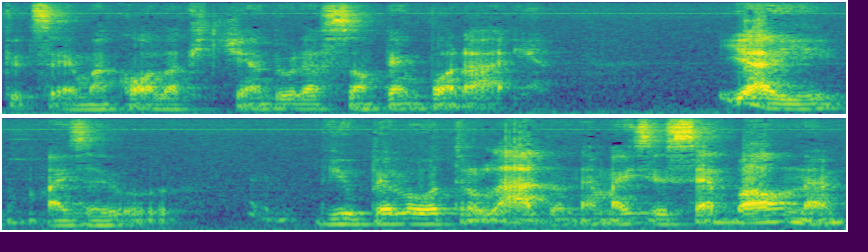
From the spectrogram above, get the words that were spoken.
Quer dizer, uma cola que tinha duração temporária. E aí, mas eu viu pelo outro lado, né? Mas isso é bom, né?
